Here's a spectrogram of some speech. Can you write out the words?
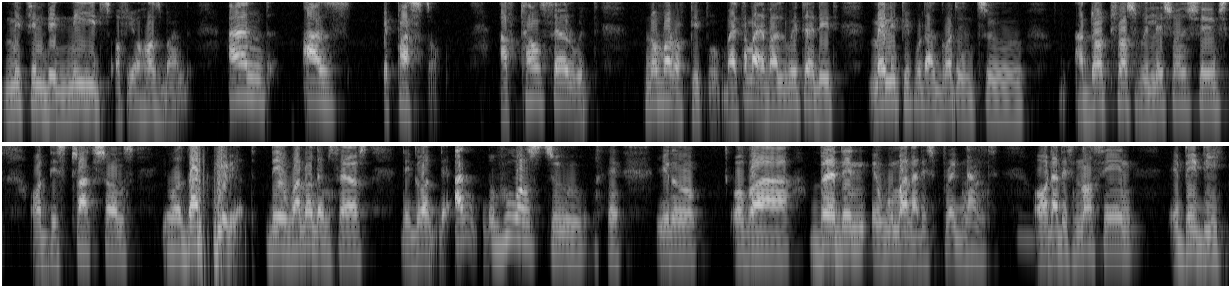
meeting the needs of your husband. And as a pastor, I've counseled with number of people. By the time I evaluated it, many people that got into adulterous relationships or distractions, it was that period. They were not themselves. They got, and who wants to, you know, overburden a woman that is pregnant or that is nursing a baby?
